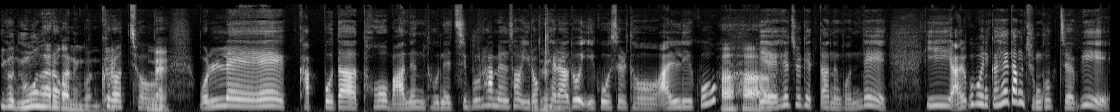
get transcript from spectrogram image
이건 응원하러 가는 건데. 그렇죠. 네. 원래의 값보다 더 많은 돈을 지불하면서 이렇게라도 네 이곳을 더 알리고 아하. 예 해주겠다는 건데 이 알고 보니까 해당 중국집이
